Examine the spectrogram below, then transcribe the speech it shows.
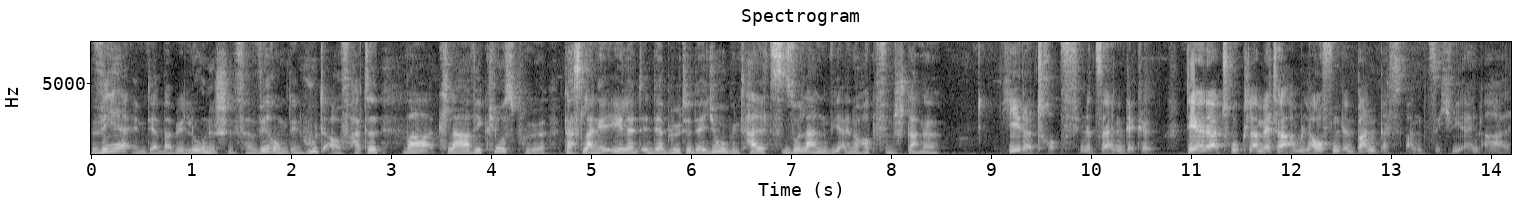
Wer in der babylonischen Verwirrung den Hut auf hatte, war klar wie Kloßbrühe. Das lange Elend in der Blüte der Jugend, Hals so lang wie eine Hopfenstange. Jeder Tropf findet seinen Deckel. Der da trug Lametta am laufenden Band, das wand sich wie ein Aal.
